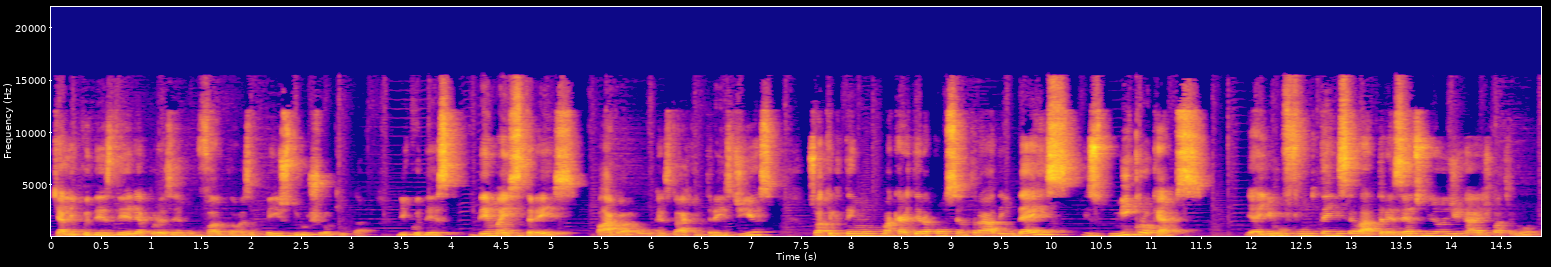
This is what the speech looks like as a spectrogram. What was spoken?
que a liquidez dele é, por exemplo, vou dar um exemplo bem esdrúxulo aqui, tá? Liquidez D mais 3, paga o resgate em 3 dias, só que ele tem uma carteira concentrada em 10 is- microcaps. E aí o fundo tem, sei lá, 300 milhões de reais de patrimônio.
